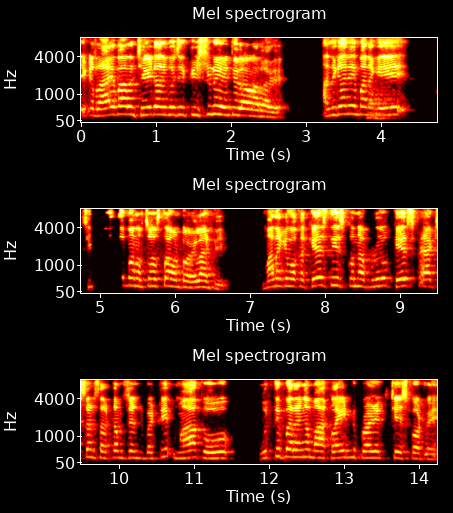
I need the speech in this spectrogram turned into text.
ఇక్కడ రాయబారం చేయడానికి వచ్చిన కృష్ణుడు ఎన్టీ రామారావే. అందుకని మనకి మనం చూస్తూ ఉంటాం ఇలాంటి మనకి ఒక కేసు తీసుకున్నప్పుడు కేసు ఫ్యాక్ట్స్ అండ్ సర్కమ్స్టెన్స్ బట్టి మాకు వృత్తిపరంగా మా క్లయింట్ని ప్రొజెక్ట్ చేసుకోవటమే.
